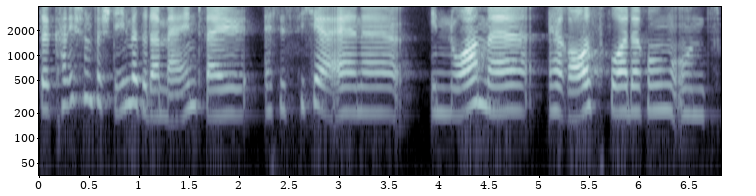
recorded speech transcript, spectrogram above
da kann ich schon verstehen, was er da meint, weil es ist sicher eine enorme Herausforderung und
